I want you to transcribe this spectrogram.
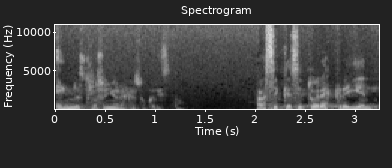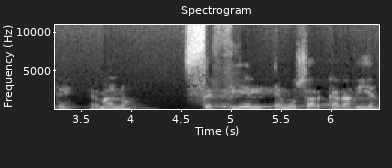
en nuestro Señor Jesucristo. Así que si tú eres creyente, hermano, sé fiel en usar cada día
